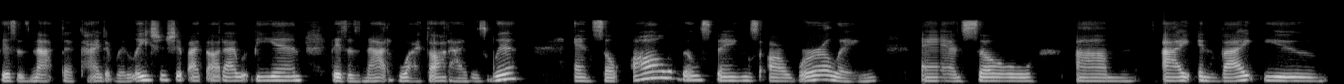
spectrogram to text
This is not the kind of relationship I thought I would be in. This is not who I thought I was with. And so all of those things are whirling. And so um, I invite you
